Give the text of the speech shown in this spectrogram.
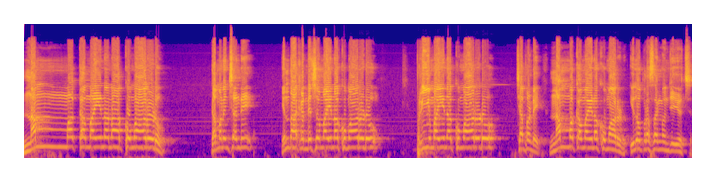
నమ్మకమైన నా కుమారుడు. గమనించండి. ఇందాక నిజమైన కుమారుడు ప్రియమైన కుమారుడు చెప్పండి నమ్మకమైన కుమారుడు. ఇదో ప్రసంగం చేయొచ్చు.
